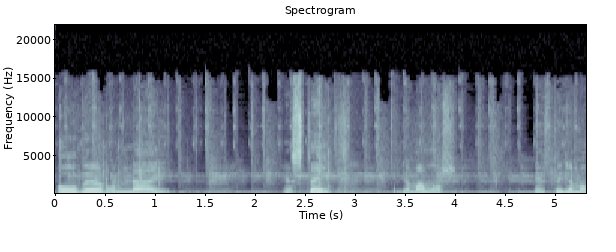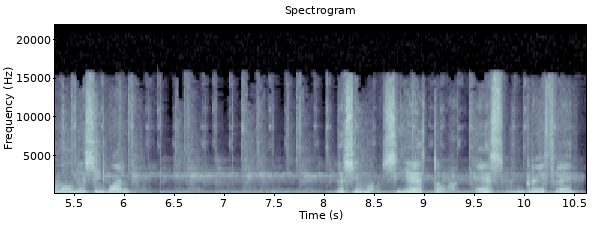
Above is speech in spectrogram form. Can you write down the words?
overlay state, lo llamamos, este llamamos un es igual. Decimos si esto es un rifle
